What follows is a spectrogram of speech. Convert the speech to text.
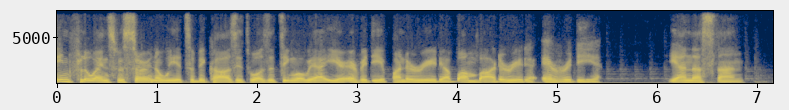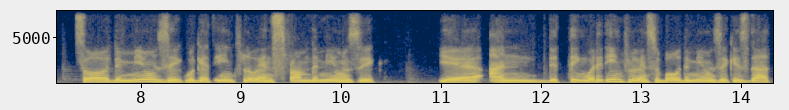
influence with certain way too because it was the thing where we are here every day on the radio, bombard the radio every day. You understand? So the music, we get influence from the music. Yeah, and the thing what it influence about the music is that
